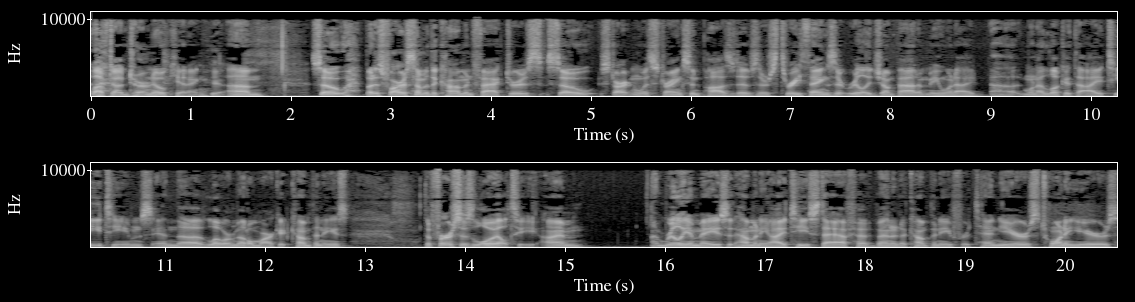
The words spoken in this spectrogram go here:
left unturned. No kidding. Yeah. Um, so, but as far as some of the common factors, so starting with strengths and positives, there's three things that really jump out at me when I uh, when I look at the IT teams in the lower middle market companies. The first is loyalty. I'm I'm really amazed at how many IT staff have been at a company for 10 years, 20 years.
